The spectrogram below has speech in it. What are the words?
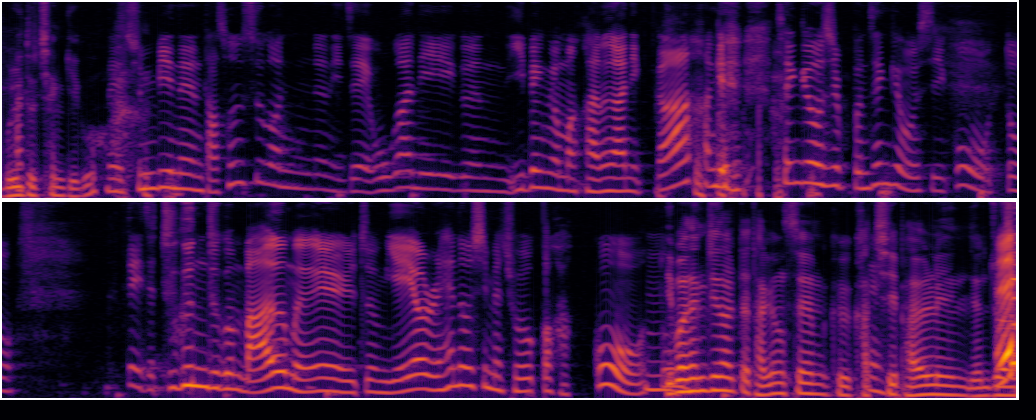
물도 챙기고 네 준비는 다 손수건은 이제 오가닉은 200명만 가능하니까 한 개 챙겨오실 분 챙겨오시고 또 그때 이제 두근두근 마음을 좀 예열을 해놓으시면 좋을 것 같고 음. 또 이번 행진할 때 다경 쌤그 네. 같이 바이올린 연주하는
